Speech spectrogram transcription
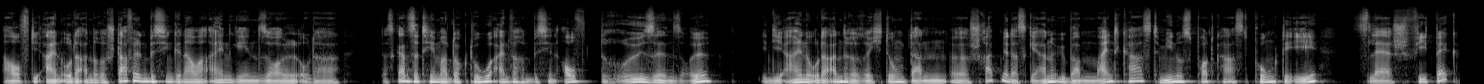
auf die ein oder andere Staffel ein bisschen genauer eingehen soll oder das ganze Thema Doctor Who einfach ein bisschen aufdröseln soll in die eine oder andere Richtung, dann äh, schreibt mir das gerne über mindcast-podcast.de slash feedback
